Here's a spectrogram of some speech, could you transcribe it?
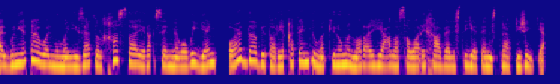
البنية والمميزات الخاصة لرأس نووي أعد بطريقة تمكن من وضعه على صواريخ باليستية استراتيجية.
